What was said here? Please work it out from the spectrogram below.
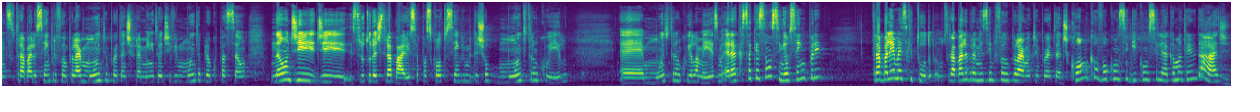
antes, o trabalho sempre foi um pilar muito importante para mim, então eu tive muita preocupação, não de, de estrutura de trabalho, isso a Pascoloto sempre me deixou muito tranquilo, é, muito tranquila mesmo. Era essa questão assim, eu sempre trabalhei mais que tudo. O trabalho para mim sempre foi um pilar muito importante. Como que eu vou conseguir conciliar com a maternidade?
